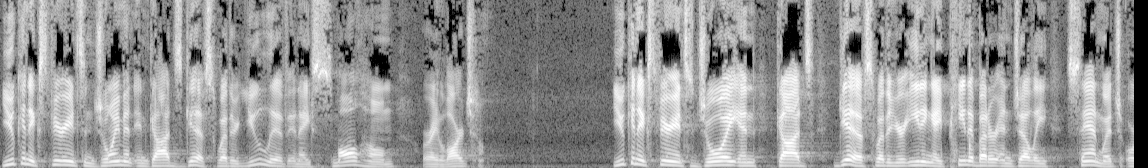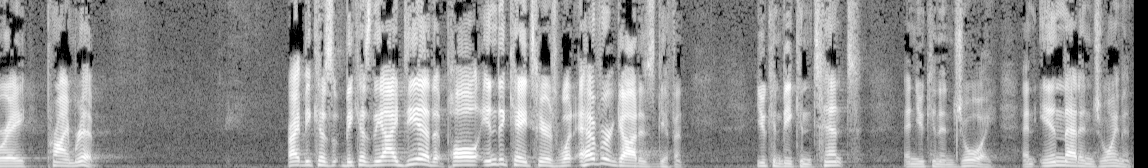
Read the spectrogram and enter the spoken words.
You can experience enjoyment in God's gifts whether you live in a small home or a large home. You can experience joy in God's gifts whether you're eating a peanut butter and jelly sandwich or a prime rib. Right? Because, because the idea that Paul indicates here is whatever God has given, you can be content and you can enjoy. And in that enjoyment,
